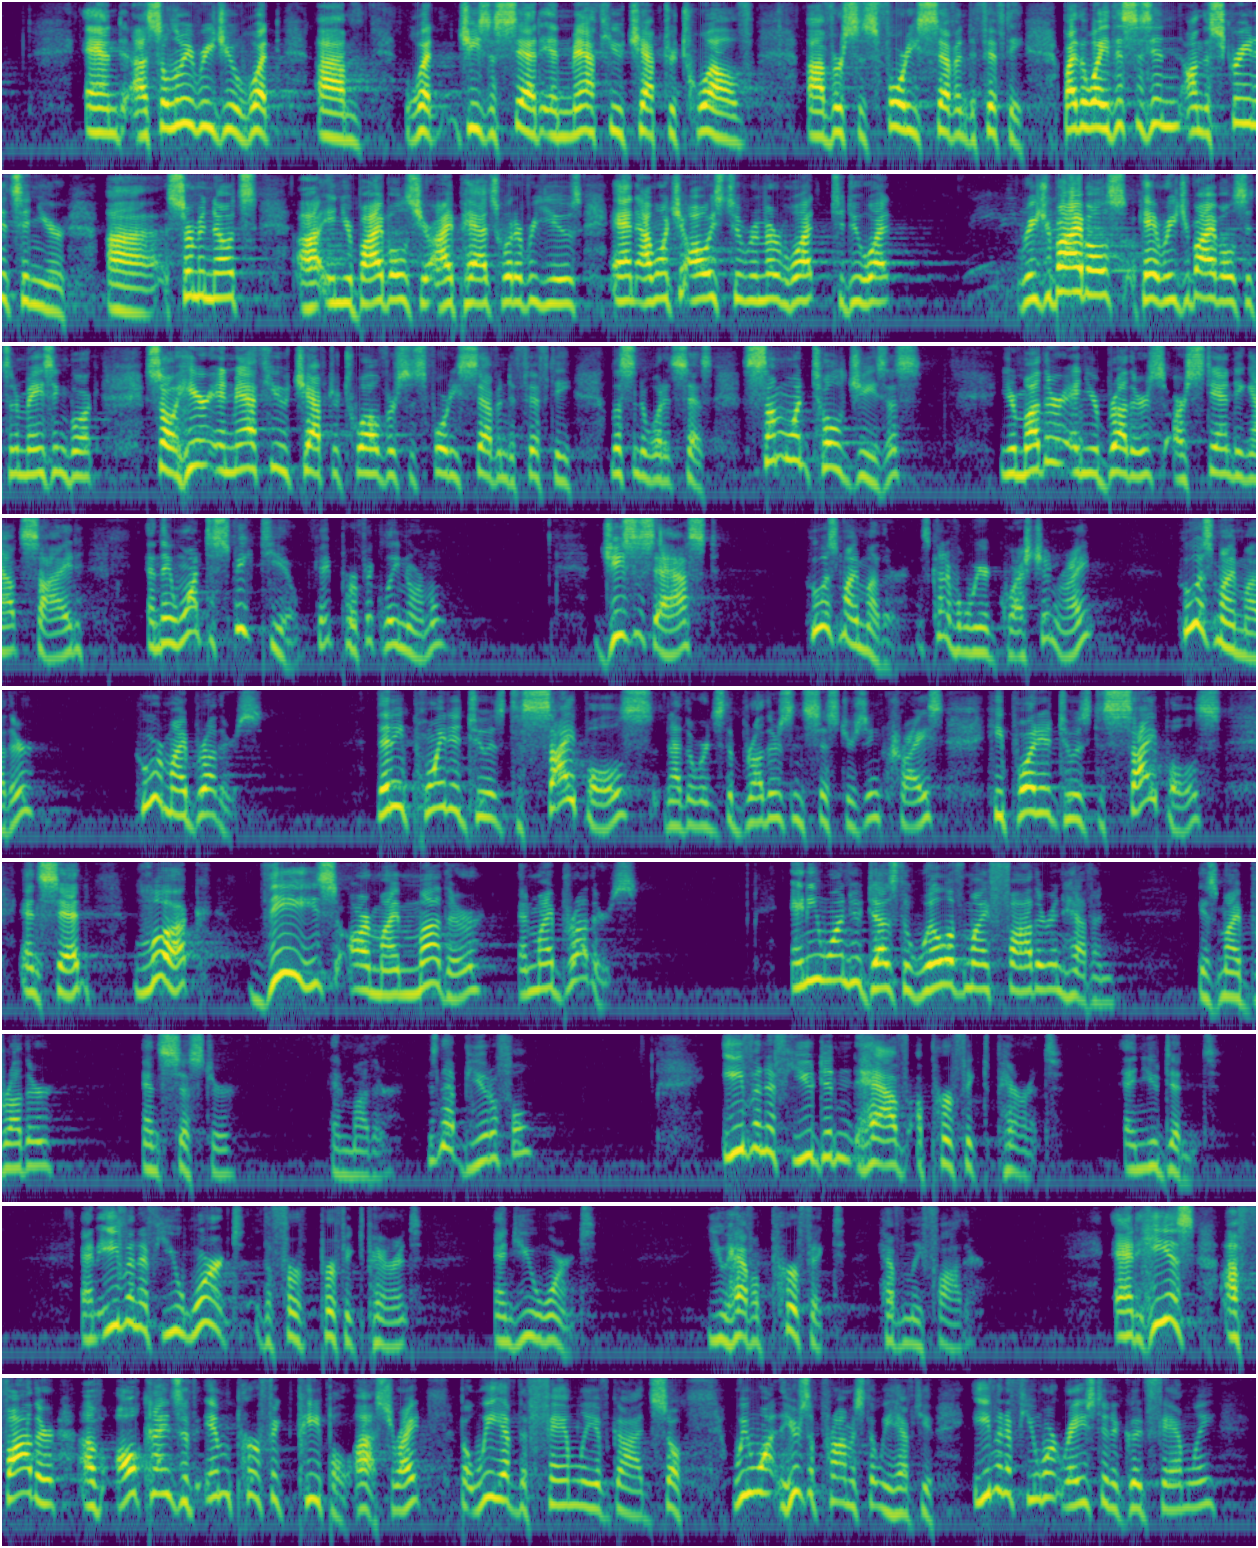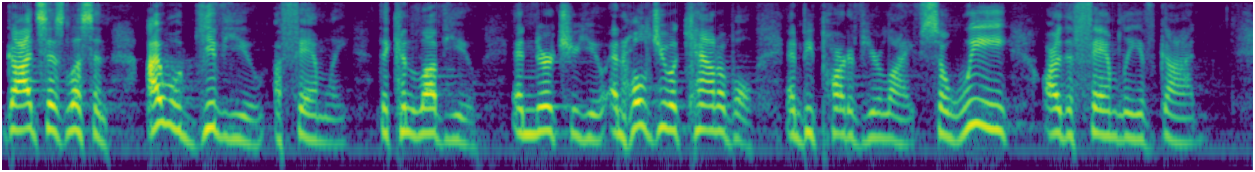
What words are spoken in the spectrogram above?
And uh, so let me read you what, um, what Jesus said in Matthew chapter 12, uh, verses 47 to 50. By the way, this is in, on the screen, it's in your uh, sermon notes, uh, in your Bibles, your iPads, whatever you use. And I want you always to remember what? To do what? Read your Bibles. Okay, read your Bibles. It's an amazing book. So, here in Matthew chapter 12, verses 47 to 50, listen to what it says. Someone told Jesus, Your mother and your brothers are standing outside and they want to speak to you. Okay, perfectly normal. Jesus asked, Who is my mother? That's kind of a weird question, right? Who is my mother? Who are my brothers? Then he pointed to his disciples, in other words, the brothers and sisters in Christ. He pointed to his disciples and said, Look, these are my mother and my brothers. Anyone who does the will of my Father in heaven is my brother and sister and mother. Isn't that beautiful? Even if you didn't have a perfect parent, and you didn't, and even if you weren't the perfect parent, and you weren't, you have a perfect Heavenly Father. And He is a Father of all kinds of imperfect people, us, right? But we have the family of God. So we want, here's a promise that we have to you. Even if you weren't raised in a good family, God says, listen, I will give you a family that can love you and nurture you and hold you accountable and be part of your life. So we are the family of God.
